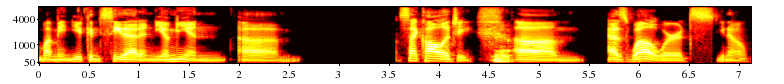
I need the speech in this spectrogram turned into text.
Well, I mean, you can see that in Jungian um, psychology Yeah. um, as well, where it's you know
